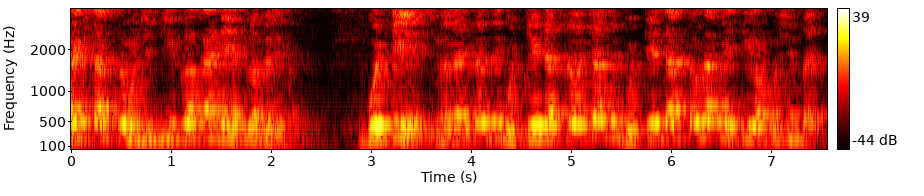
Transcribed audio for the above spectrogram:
ନେକ୍ସଟ ଚାପ୍ଟର ହଉଛି D block and F block element ଗୋଟିଏ ଇନଅର୍ଗାନିକର ସେ ଗୋଟିଏ ଚାପ୍ଟର ଅଛି ଆଉ ସେ ଗୋଟିଏ ଚାପ୍ଟରରୁ ଆମେ ଏତିକି ଲଙ୍ଗ କୋଶ୍ଚିନ୍ ପାଇବା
